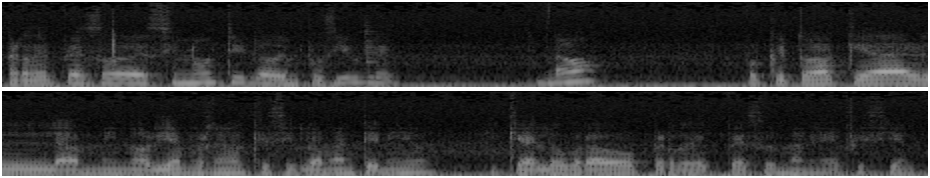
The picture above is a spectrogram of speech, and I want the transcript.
perder peso es inútil o imposible? No, porque todavía queda la minoría de personas que sí lo ha mantenido y que ha logrado perder peso de manera eficiente.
